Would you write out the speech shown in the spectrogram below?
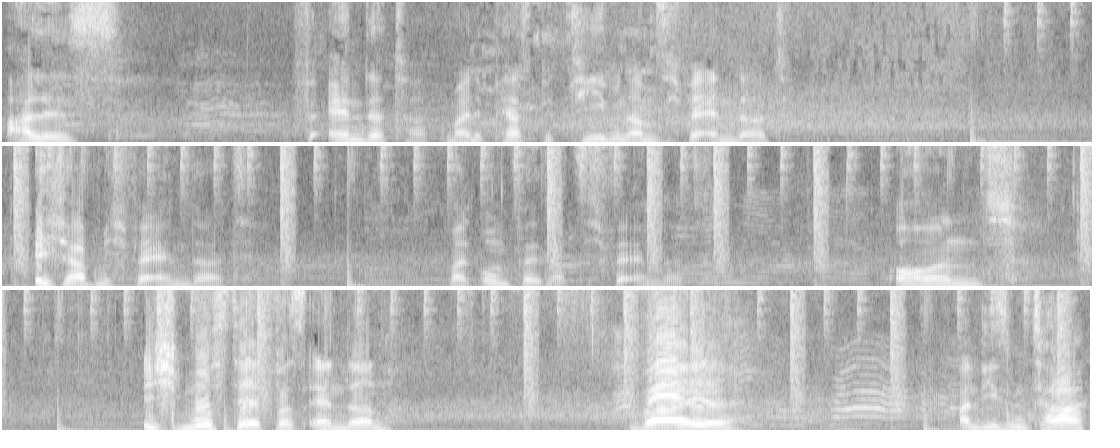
alles verändert hat. Meine Perspektiven haben sich verändert. Ich habe mich verändert. Mein Umfeld hat sich verändert. Und ich musste etwas ändern, weil an diesem Tag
